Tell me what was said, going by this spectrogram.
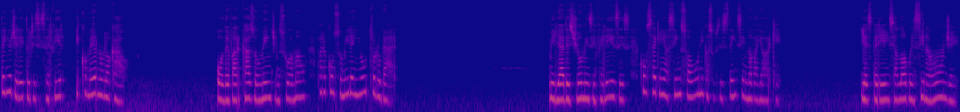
tem o direito de se servir e comer no local, ou levar casualmente em sua mão para consumir em outro lugar. Milhares de homens infelizes conseguem assim sua única subsistência em Nova York. E a experiência logo ensina onde,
